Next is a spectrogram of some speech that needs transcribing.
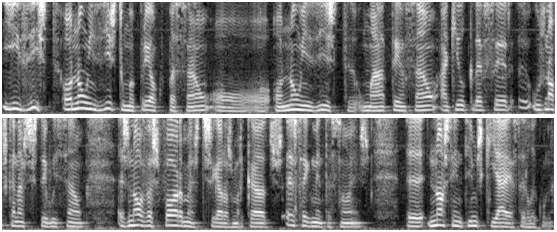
E existe ou não existe uma preocupação ou, ou, não existe uma atenção àquilo que deve ser eh, os novos canais de distribuição, as novas formas de chegar aos mercados, as segmentações. Eh, nós sentimos que há essa lacuna,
